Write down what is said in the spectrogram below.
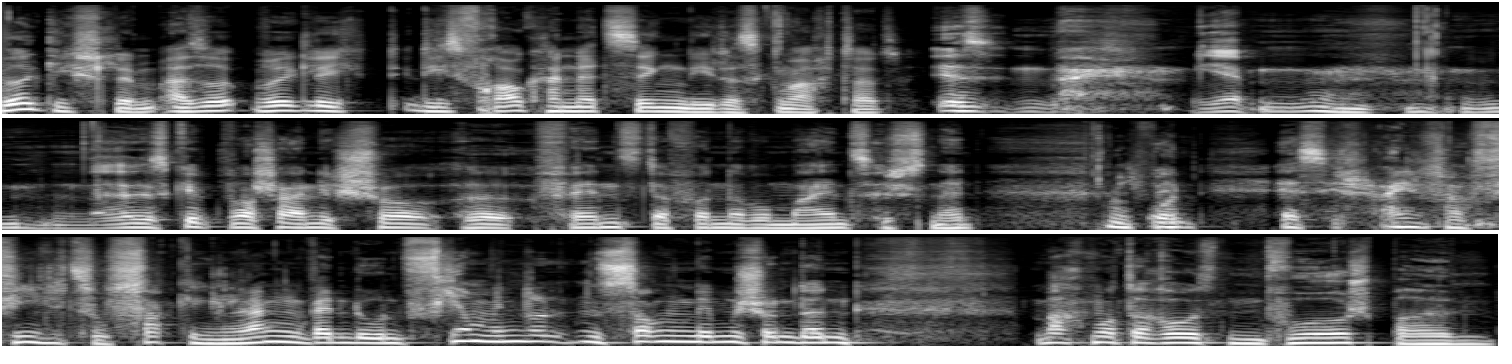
Wirklich schlimm. Also wirklich, diese Frau kann nicht singen, die das gemacht hat. Es, ja, also es gibt wahrscheinlich schon äh, Fans davon, aber meins ist es nicht. Ich und es ist einfach viel zu fucking lang, wenn du einen vier Minuten Song nimmst und dann machen wir daraus einen Vorspann.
